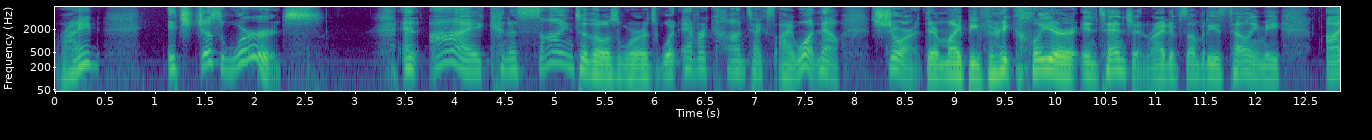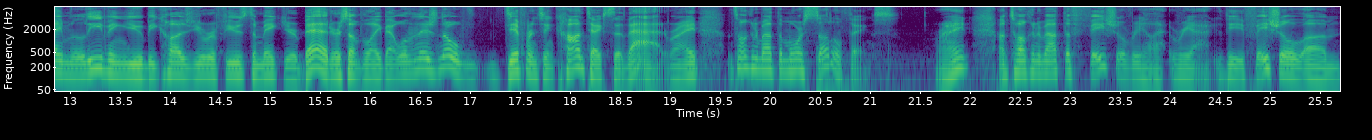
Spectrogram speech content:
right? It's just words. And I can assign to those words whatever context I want. Now, sure, there might be very clear intention, right? If somebody is telling me, I'm leaving you because you refuse to make your bed or something like that, well, then there's no difference in context to that, right? I'm talking about the more subtle things right? I'm talking about the facial react, the facial um,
